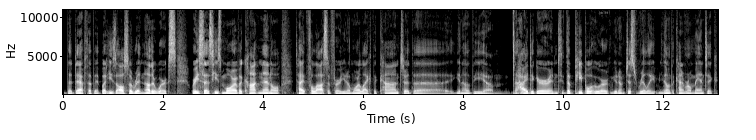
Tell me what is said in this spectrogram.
the depth of it. But he's also written other works where he says he's more of a continental type philosopher, you know, more like the Kant or the, you know, the, um, Heidegger and the people who are, you know, just really, you know, the kind of romantic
